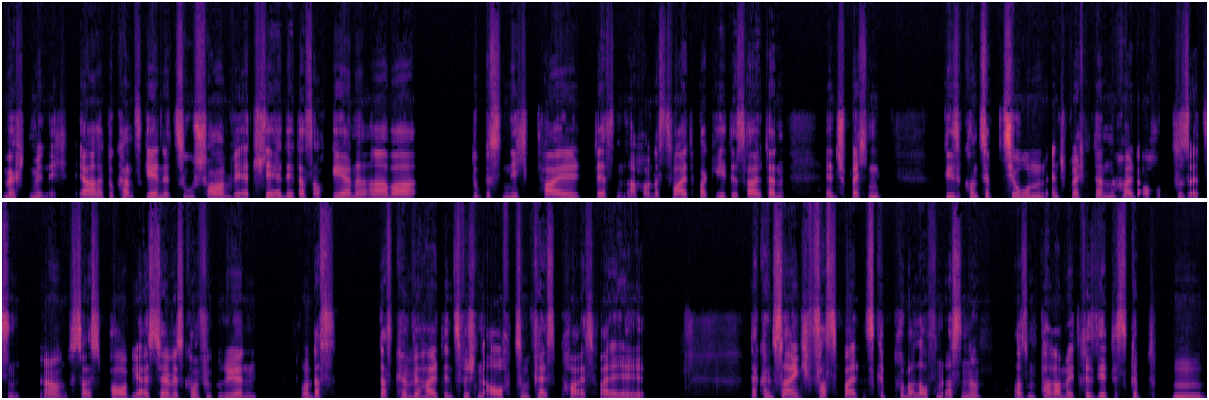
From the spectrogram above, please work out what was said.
möchten wir nicht. Ja, du kannst gerne zuschauen, wir erklären dir das auch gerne, aber du bist nicht Teil dessen nach. Und das zweite Paket ist halt dann entsprechend diese Konzeption entsprechend dann halt auch umzusetzen. Ja, das heißt Power BI Service konfigurieren. Und das, das können wir halt inzwischen auch zum Festpreis, weil da könntest du eigentlich fast bald ein Skript drüber laufen lassen, ne? Also ein parametrisiertes Skript. Hm.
